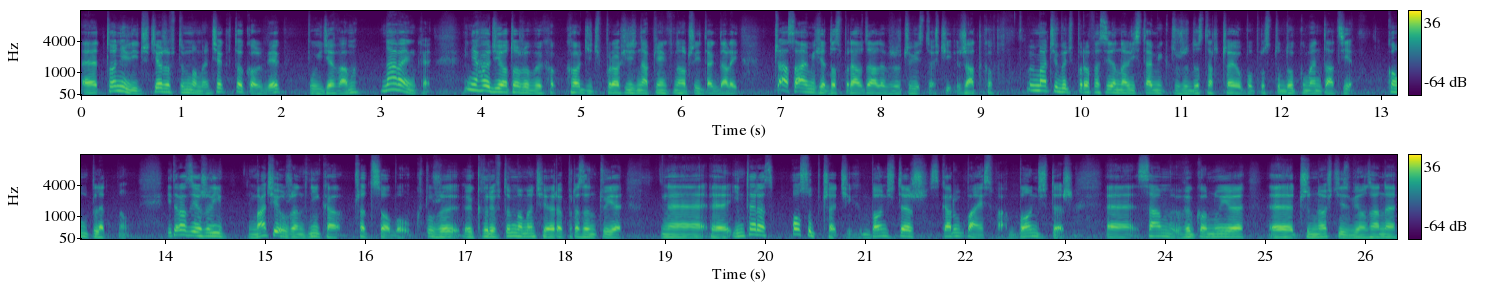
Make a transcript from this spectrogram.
e, to nie liczcie, że w tym momencie ktokolwiek pójdzie Wam na rękę. I nie chodzi o to, żeby cho- chodzić, prosić na piękne oczy i tak dalej. Czasami się to sprawdza, ale w rzeczywistości rzadko. Wy macie być profesjonalistami, którzy dostarczają po prostu dokumentację kompletną. I teraz, jeżeli macie urzędnika przed sobą, który, który w tym momencie reprezentuje e, e, interes osób trzecich, bądź też Skarbu Państwa, bądź też e, sam wykonuje e, czynności związane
